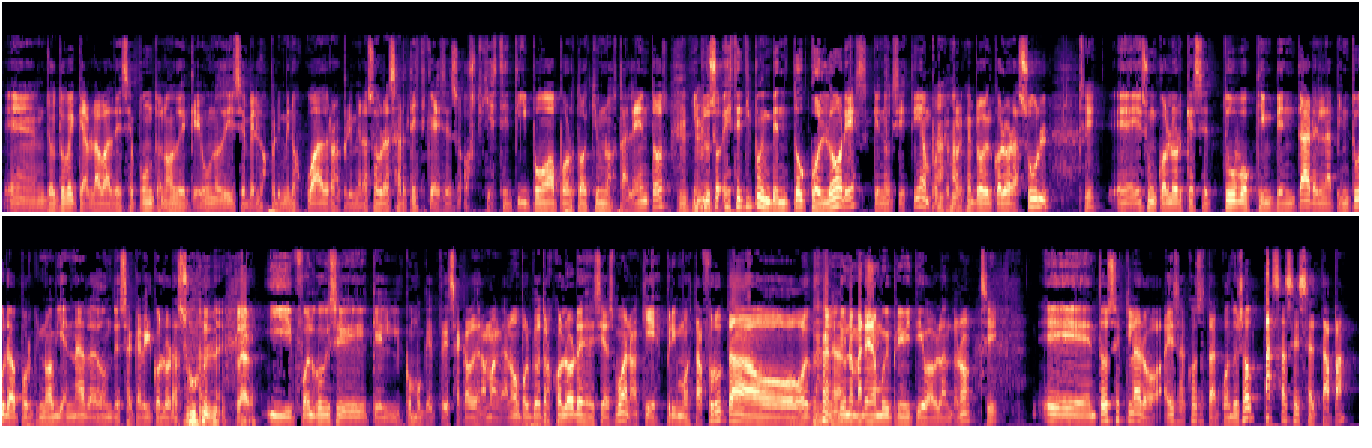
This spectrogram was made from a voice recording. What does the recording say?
en YouTube que hablaba de ese punto, ¿no? De que uno dice, ve los primeros cuadros, las primeras obras artísticas y dices, hostia, este tipo aportó aquí unos talentos. Incluso este tipo inventó colores que no existían, porque, Ajá. por ejemplo, el color azul Sí. eh, es un color que se tuvo que inventar en la pintura porque no había nada donde sacar el color azul. Claro. Y fue algo que, se- que como que te sacaba de la manga, ¿no? Porque otros colores decías, bueno, aquí exprimo esta fruta o de una manera muy primitiva hablando, ¿no? Sí. Eh, entonces, claro, esas cosas tal. Cuando ya pasas esa etapa,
